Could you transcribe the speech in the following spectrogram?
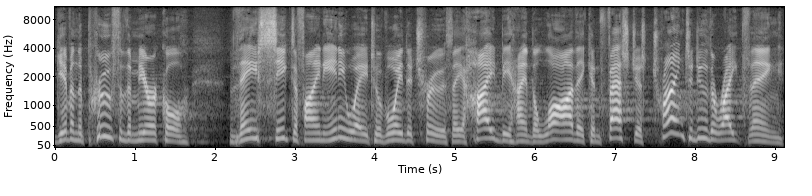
Given the proof of the miracle, they seek to find any way to avoid the truth. They hide behind the law, they confess just trying to do the right thing.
